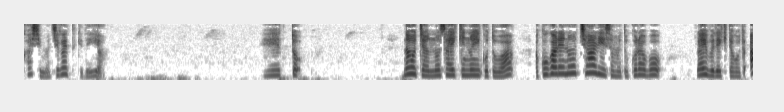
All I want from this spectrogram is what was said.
歌詞間違えたけどいいや。えー、っと。なおちゃんの最近のいいことは、憧れのチャーリー様とコラボ、ライブできたこと。あ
